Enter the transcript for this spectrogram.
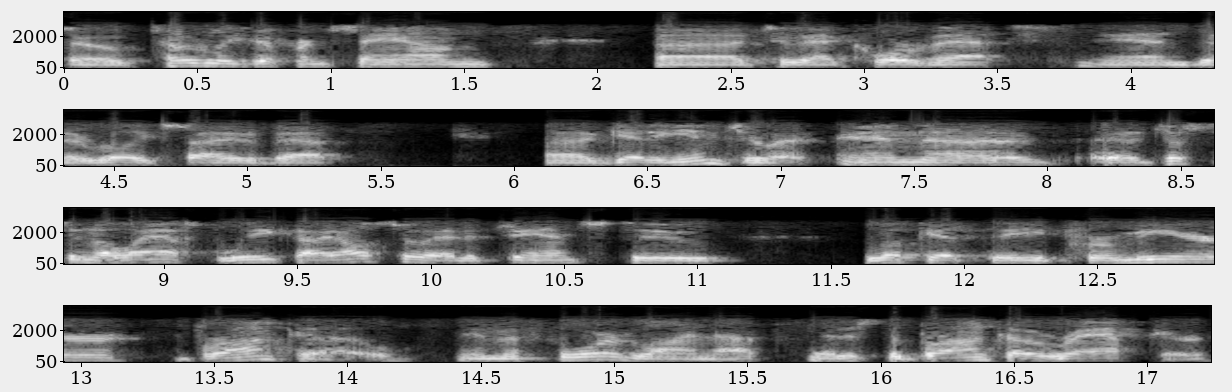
So totally different sound to that Corvette, and uh, really excited about uh, getting into it. And uh, uh, just in the last week, I also had a chance to look at the premier Bronco in the Ford lineup. That is the Bronco Raptor.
